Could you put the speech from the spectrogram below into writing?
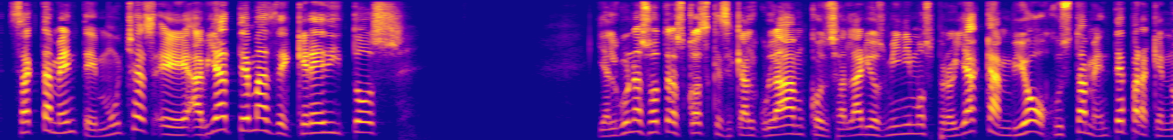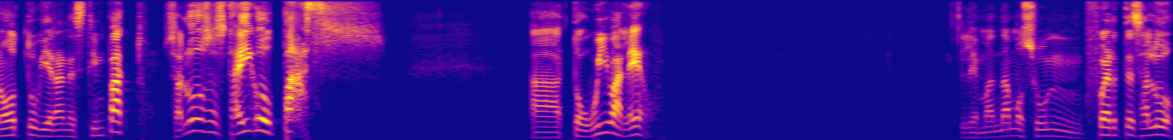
Exactamente, muchas, eh, había temas de créditos y algunas otras cosas que se calculaban con salarios mínimos, pero ya cambió justamente para que no tuvieran este impacto. Saludos hasta Eagle Pass, a Towi Valero. Le mandamos un fuerte saludo.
